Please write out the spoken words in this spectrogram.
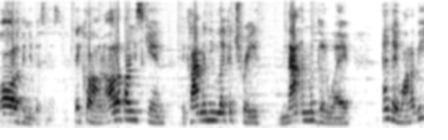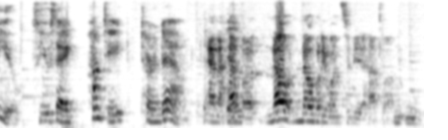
all up in your business. They crawling all up on your skin, they climbing you like a tree, not in the good way, and they want to be you. So you say, hunty, turn down. And a heifer. No, nobody wants to be a heifer. Mm-mm.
